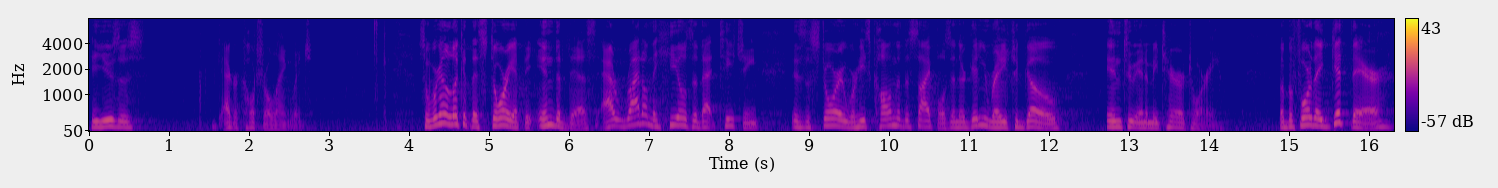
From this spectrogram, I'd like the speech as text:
He uses agricultural language. So we're going to look at the story at the end of this, right on the heels of that teaching is the story where he's calling the disciples and they're getting ready to go into enemy territory. But before they get there,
